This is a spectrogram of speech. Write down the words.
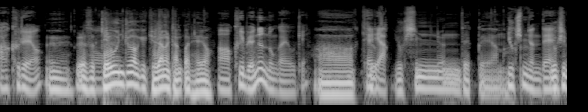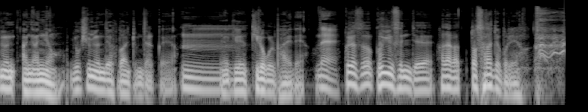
아, 그래요? 예, 그래서 어. 개운중학교 교장을 잠깐 해요. 아, 그게 몇 년도인가요, 그게? 아, 대략. 60년대 거예요, 아마. 60년대. 60년, 아니, 아니요. 60년대 후반쯤 될 거예요. 음. 그 기록을 봐야 돼요. 네. 그래서 거기서 이제 하다가 또 사라져 버려요.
